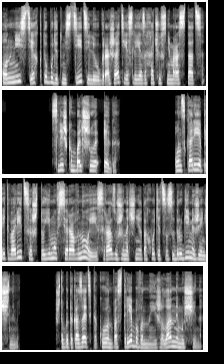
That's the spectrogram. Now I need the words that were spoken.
Он не из тех, кто будет мстить или угрожать, если я захочу с ним расстаться. Слишком большое эго. Он скорее притворится, что ему все равно, и сразу же начнет охотиться за другими женщинами, чтобы доказать, какой он востребованный и желанный мужчина.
